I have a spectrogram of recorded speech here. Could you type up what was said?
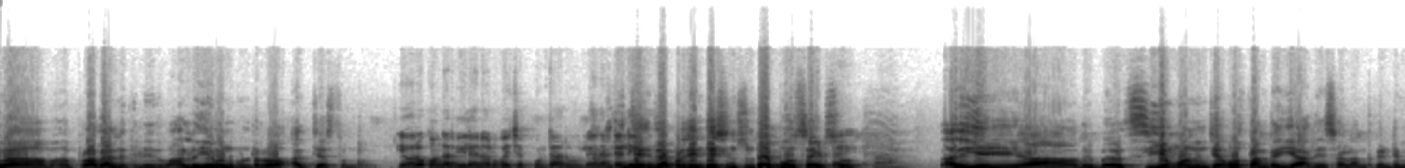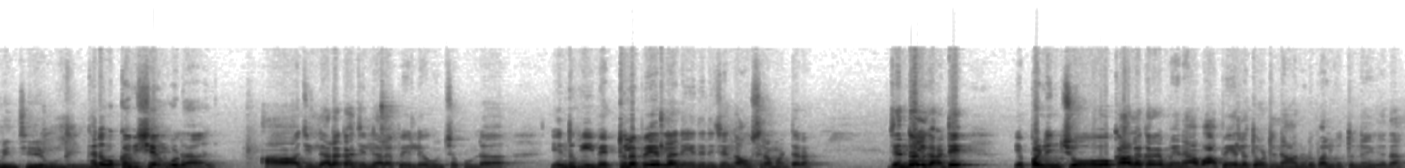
ప్రాధాన్యత లేదు. వాళ్ళు ఏమనుకుంటారో అది చేస్తున్నారు. ఎవరో కొందరు వీలైన వాళ్ళు పోయి చెప్పుకుంటారు. లేదంటే లేదు. రిప్రజెంటేషన్స్ ఉంటాయి బోత్ సైడ్స్ అది సీఎం నుంచే వస్తుంటాయి ఈ ఆదేశాలు. అంతకంటే మించి ఏముండదు కానీ ఒక్క విషయం కూడా ఆ జిల్లాలకు ఆ జిల్లాల పేర్లే ఉంచకుండా ఎందుకు ఈ వ్యక్తుల పేర్లు అనేది నిజంగా అవసరం అంటారా? జనరల్గా అంటే ఎప్పటి నుంచో కాలక్రమేణా ఆ పేర్లతోటి నానుడు పలుకుతున్నాయి కదా.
